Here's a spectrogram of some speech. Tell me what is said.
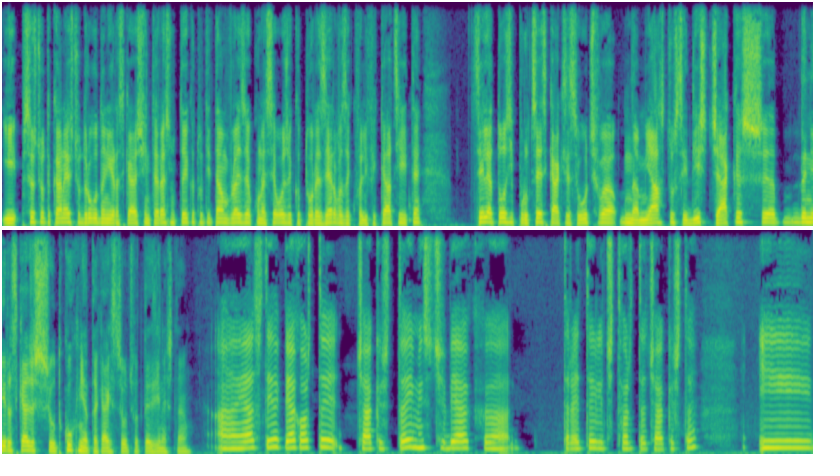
и също така нещо друго да ни разкажеш интересно, тъй като ти там влезе, ако не се лъжа, като резерва за квалификациите. целият този процес как се случва на място, седиш, чакаш, да ни разкажеш от кухнята как се случват тези неща. А, аз отидах, бях още чакаща и мисля, че бях трета или четвърта чакаща. И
